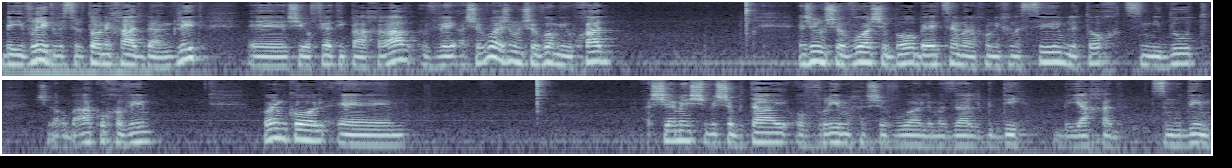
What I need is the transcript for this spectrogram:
בעברית וסרטון אחד באנגלית, אה, שיופיע טיפה אחריו. והשבוע יש לנו שבוע מיוחד. יש לנו שבוע שבו בעצם אנחנו נכנסים לתוך צמידות של ארבעה כוכבים. קודם כל, אה, השמש ושבתאי עוברים השבוע למזל גדי, ביחד, צמודים.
